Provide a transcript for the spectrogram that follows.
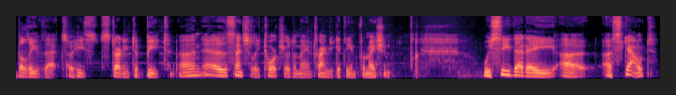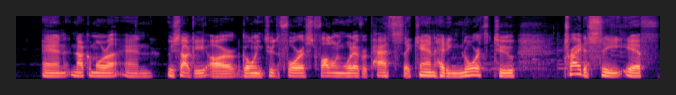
believe that. So he's starting to beat and essentially torture the man trying to get the information. We see that a, uh, a scout and Nakamura and Usagi are going through the forest, following whatever paths they can, heading north to try to see if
